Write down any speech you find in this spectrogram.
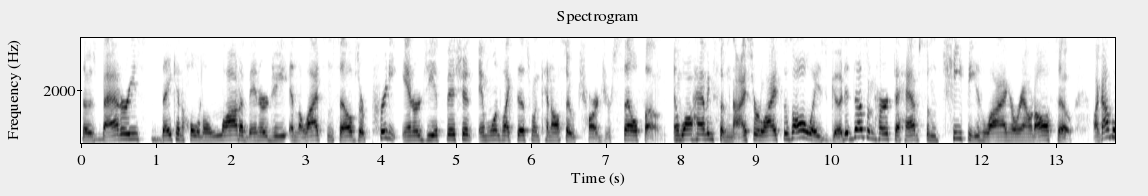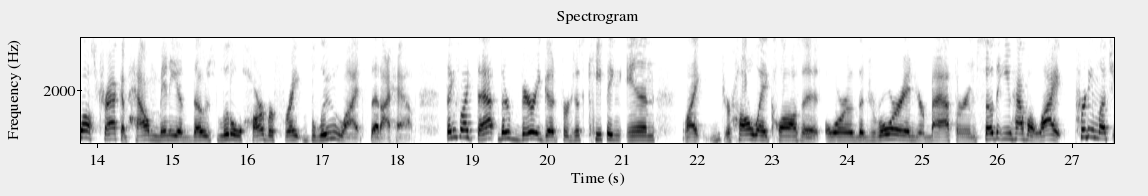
Those batteries, they can hold a lot of energy and the lights themselves are pretty energy efficient. And ones like this one can also charge your cell phone. And while having some nicer lights is always good, it doesn't hurt to have some cheapies lying around also. Like I've lost lost track of how many of those little Harbor Freight blue lights that I have. Things like that, they're very good for just keeping in like your hallway closet or the drawer in your bathroom so that you have a light pretty much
